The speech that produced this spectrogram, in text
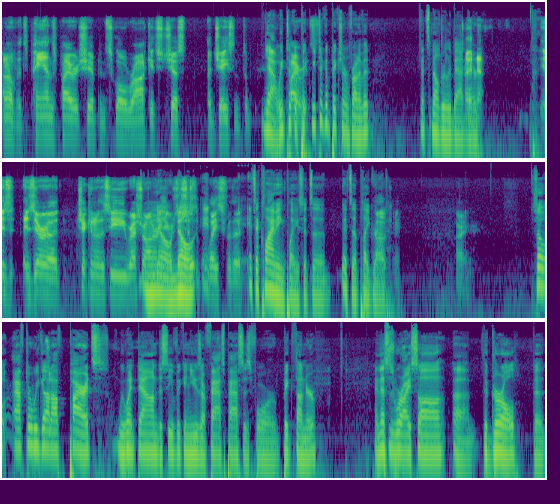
I don't know if it's Pan's pirate ship and Skull Rock. It's just adjacent to. Yeah, we took a we took a picture in front of it. It smelled really bad Uh, there. now, is is there a chicken of the sea restaurant? No, or no, this just a it- place for the. It's a climbing place. It's a it's a playground. Okay. All right. So after we got off Pirates, we went down to see if we can use our fast passes for Big Thunder, and this is where I saw uh, the girl, the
